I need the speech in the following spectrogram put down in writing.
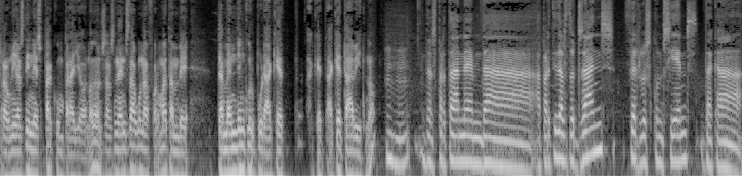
reunir els diners per comprar allò, no? Doncs els nens d'alguna forma també també hem d'incorporar aquest, aquest, aquest hàbit, no? Uh -huh. Doncs per tant hem de, a partir dels 12 anys, fer-los conscients de que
